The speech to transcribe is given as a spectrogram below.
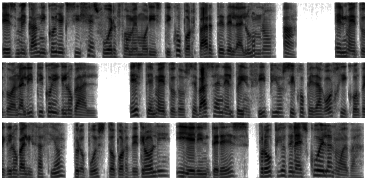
Es mecánico y exige esfuerzo memorístico por parte del alumno. A. El método analítico y global. Este método se basa en el principio psicopedagógico de globalización, propuesto por De Crowley, y el interés, propio de la escuela nueva.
